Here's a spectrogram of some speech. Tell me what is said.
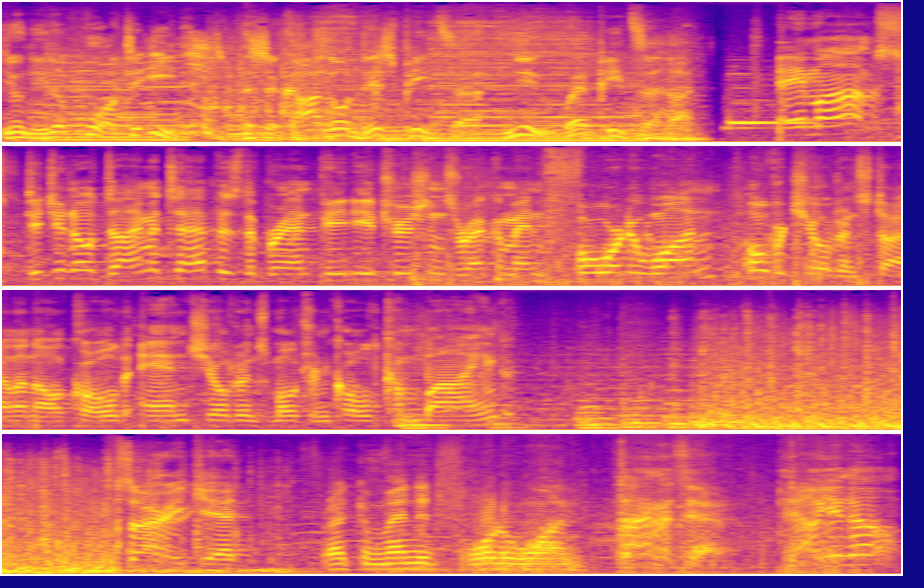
you'll need a fork to eat it. The Chicago Dish Pizza, new at Pizza Hut. Hey moms, did you know Dimetapp is the brand pediatricians recommend 4 to 1 over children's Tylenol Cold and children's Motrin Cold combined? Sorry, kid. Recommended 4 to 1. Dimetapp. Now you know.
